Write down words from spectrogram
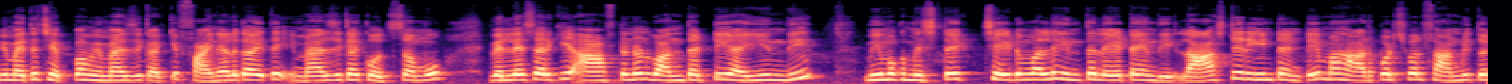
మేమైతే చెప్పాం ఇమాజికాకి ఫైనల్గా అయితే ఇమాజికాకి వచ్చాము. వెళ్ళేసరికి ఆఫ్టర్నూన్ వన్ థర్టీ అయ్యింది. మేము ఒక మిస్టేక్ చేయడం వల్ల ఇంత లేట్ అయింది. లాస్ట్ ఇయర్ ఏంటంటే మా ఆడపడుచు వాళ్ళ ఫ్యామిలీతో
